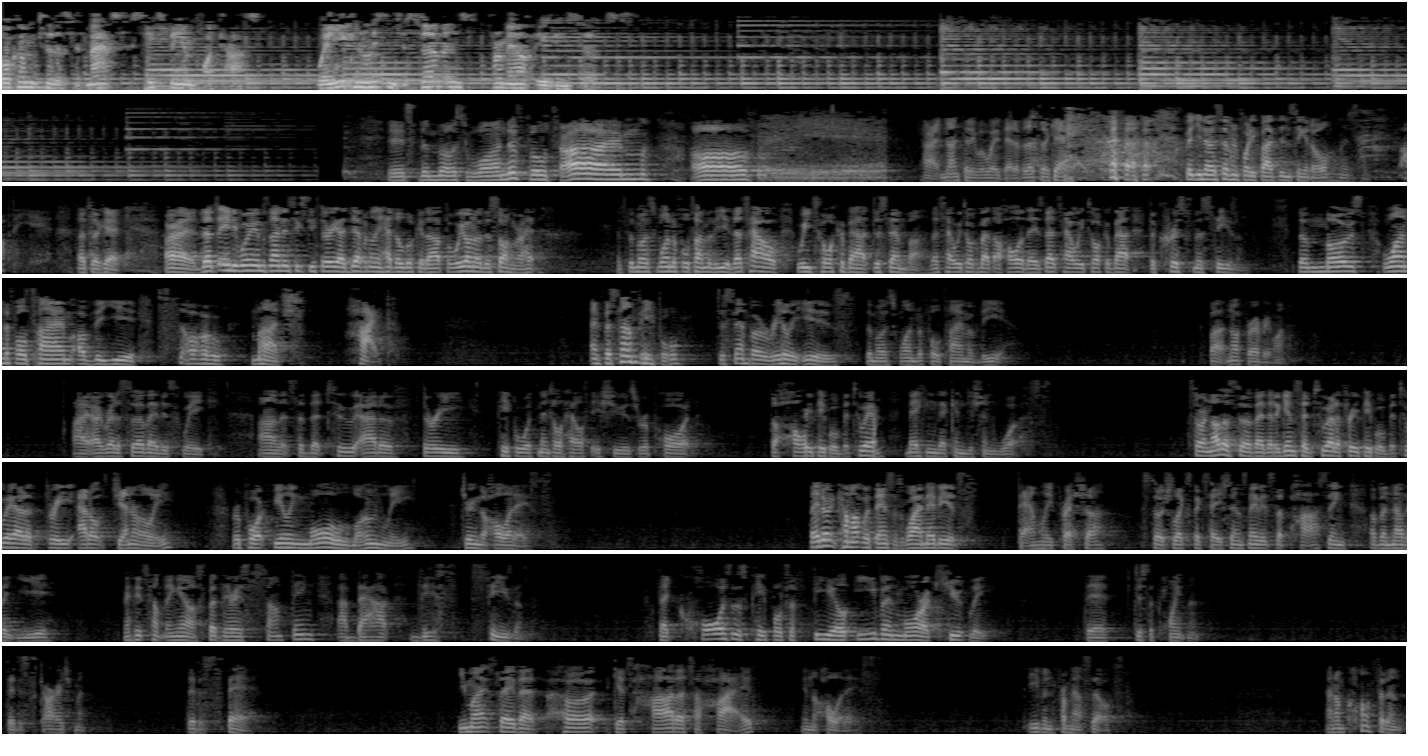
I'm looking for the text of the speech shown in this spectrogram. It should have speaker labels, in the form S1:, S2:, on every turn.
S1: Welcome to the St. Matt's 6pm podcast, where you can listen to sermons from our evening service.
S2: It's the most wonderful time of. All right, 9:30 were way better, but that's okay. but you know, 7:45 didn't sing at all. Just the year. That's okay. All right, that's Andy Williams, 1963. I definitely had to look it up, but we all know the song, right? It's the most wonderful time of the year. That's how we talk about December. That's how we talk about the holidays. That's how we talk about the Christmas season. The most wonderful time of the year. So much hype. And for some people, December really is the most wonderful time of the year. But not for everyone. I, I read a survey this week uh, that said that two out of three people with mental health issues report the whole people, but two out of making their condition worse. So another survey that again said two out of three people, but two out of three adults generally report feeling more lonely during the holidays. They don't come up with answers why. Maybe it's family pressure, social expectations, maybe it's the passing of another year, maybe it's something else. But there is something about this season that causes people to feel even more acutely their disappointment, their discouragement, their despair. You might say that hurt gets harder to hide in the holidays even from ourselves. And I'm confident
